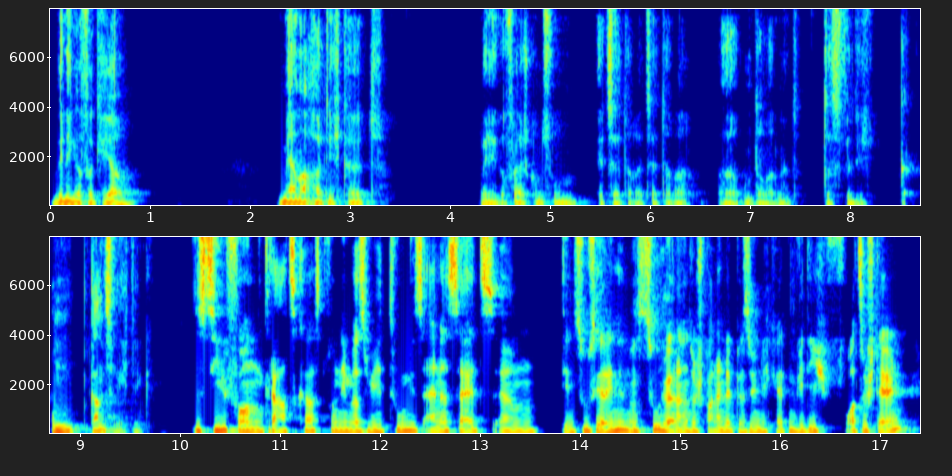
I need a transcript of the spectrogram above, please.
weniger Verkehr, mehr Nachhaltigkeit, weniger Fleischkonsum etc. etc. Äh, unterordnet. Das finde ich ganz wichtig. Das Ziel von Grazcast, von dem, was wir hier tun, ist einerseits, ähm, den Zuseherinnen und Zuhörern so spannende Persönlichkeiten wie dich vorzustellen,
